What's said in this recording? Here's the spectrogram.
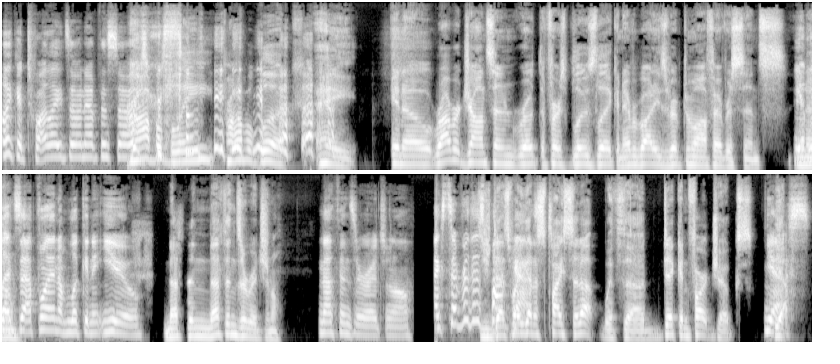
like a Twilight Zone episode? Probably, probably. Look, hey, you know, Robert Johnson wrote the first blues lick, and everybody's ripped him off ever since. You Yeah, know, Led Zeppelin, I'm looking at you. nothing, nothing's original. Nothing's original. Except for this You- That's why you got to spice it up with uh, dick and fart jokes. Yes.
